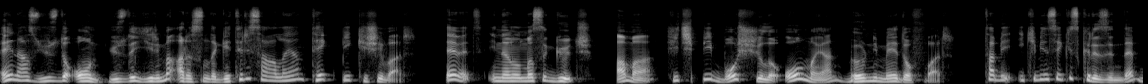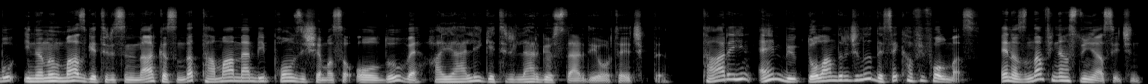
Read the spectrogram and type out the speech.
en az %10, %20 arasında getiri sağlayan tek bir kişi var. Evet, inanılması güç ama hiçbir boş yılı olmayan Bernie Madoff var. Tabii 2008 krizinde bu inanılmaz getirisinin arkasında tamamen bir ponzi şeması olduğu ve hayali getiriler gösterdiği ortaya çıktı. Tarihin en büyük dolandırıcılığı desek hafif olmaz. En azından finans dünyası için.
